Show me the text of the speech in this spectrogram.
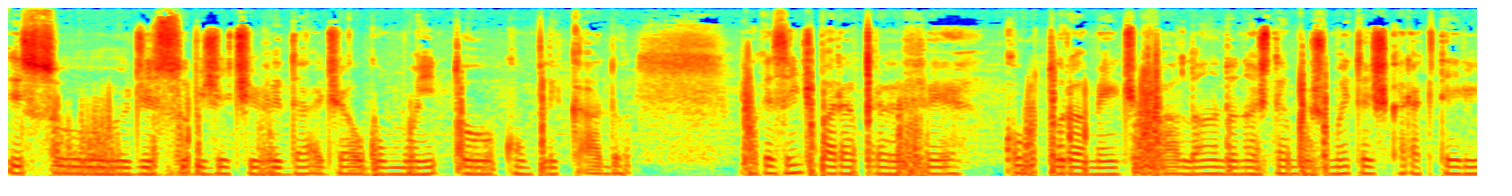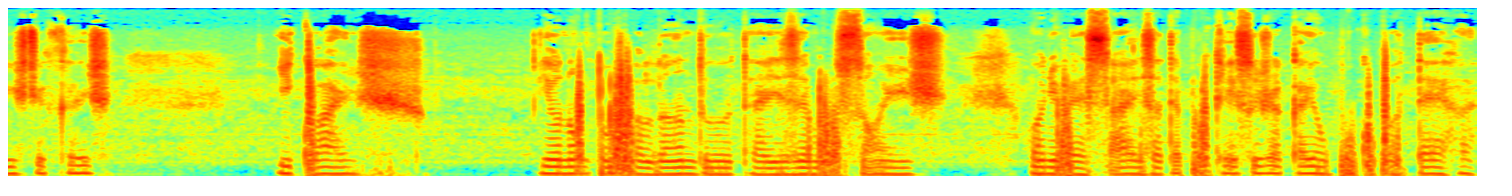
Isso de subjetividade é algo muito complicado porque se a gente parar para ver culturalmente falando, nós temos muitas características iguais. Eu não estou falando das emoções universais, até porque isso já caiu um pouco por terra.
